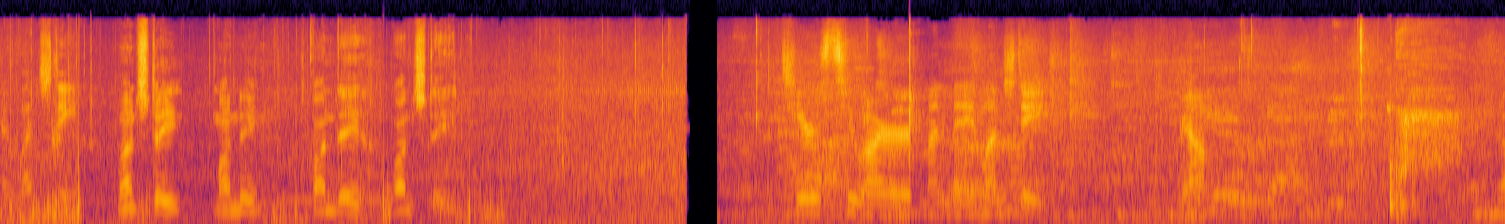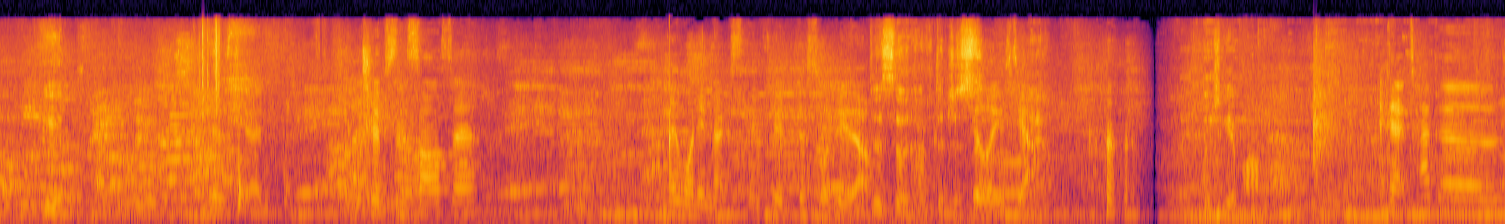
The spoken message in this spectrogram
Our lunch date. Lunch date, Monday, fun day, lunch date. Cheers to our Monday lunch date. Yeah, Good. it is good. Chips and salsa. I wanted Mexican food. This will do though. This will have to just. Chili's, yeah. What'd you get, Mom? I got tacos.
